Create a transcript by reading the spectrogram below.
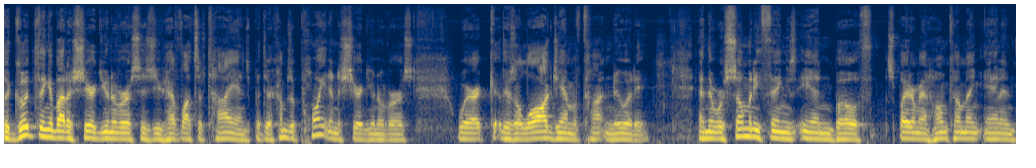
the good thing about a shared universe is you have lots of tie-ins, but there comes a point in a shared universe where it, there's a logjam of continuity. And there were so many things in both Spider-Man: Homecoming and in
